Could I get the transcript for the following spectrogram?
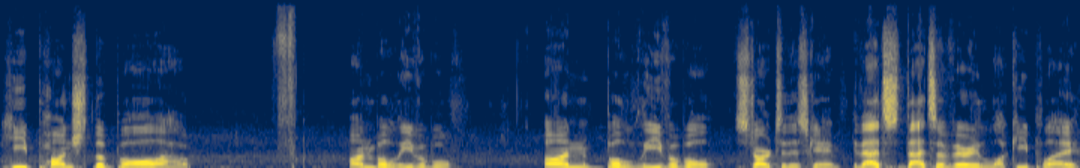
He punched the ball out. Unbelievable. Unbelievable start to this game. That's that's a very lucky play.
